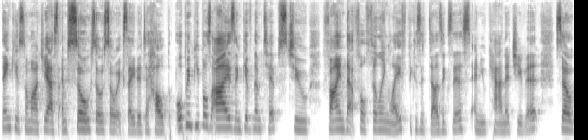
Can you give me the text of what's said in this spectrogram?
Thank you so much. Yes, I'm so, so, so excited to help open people's eyes and give them tips to find that fulfilling life because it does exist and you can achieve it. So,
